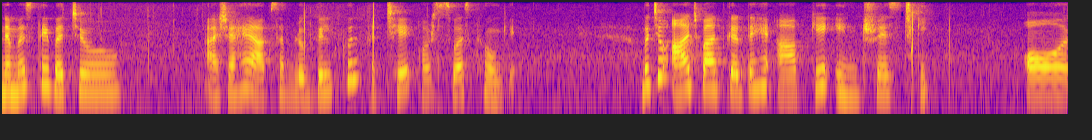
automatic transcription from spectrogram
नमस्ते बच्चों। आशा है आप सब लोग बिल्कुल अच्छे और स्वस्थ होंगे। बच्चों, आज बात करते हैं आपके इंटरेस्ट की। और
